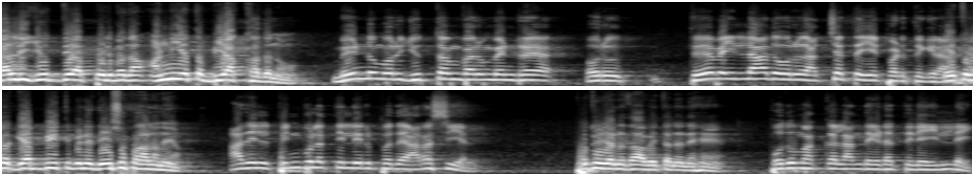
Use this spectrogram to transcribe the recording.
යළි යුද්ධයක් පිළිබඳ අනියත බියක් හදනවා. மீண்டும் ஒரு யுத்தம் வரும் என்ற ஒரு தேவையில்லாத ஒரு அச்சத்தை ඒ ஏற்படுத்துகிறார் තුළ ගැබ්බී තිබෙන දේශපාලනයක්. அதில் பின்புலத்தில் இருப்பது அரசியல் පොදු ජනතාව වෙතන නැහැ. பொதுமக்கள் அந்த இடத்திலே இல்லை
